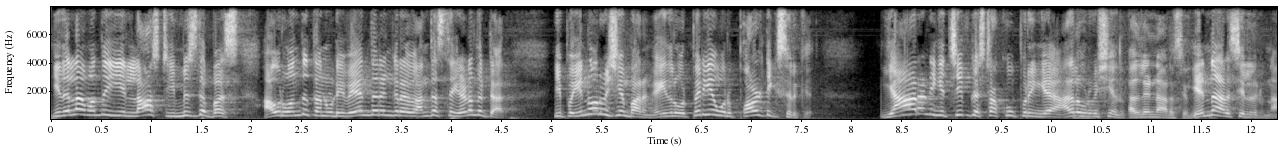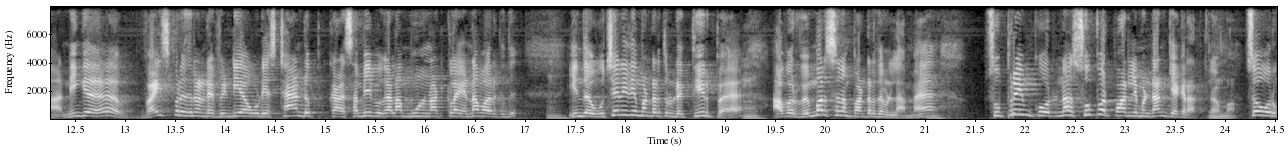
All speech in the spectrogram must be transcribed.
இதெல்லாம் வந்து லாஸ்ட் மிஸ் த பஸ் அவர் வந்து தன்னுடைய வேந்தருங்கிற அந்தஸ்தை இழந்துட்டார். இப்போ இன்னொரு விஷயம் பாருங்க. இதுல ஒரு பெரிய ஒரு பாலிடிக்ஸ் இருக்கு. யாரை நீங்க சீஃப் கெஸ்டா கூப்பிடுறீங்க? அதுல ஒரு விஷயம் இருக்கு அதுல என்ன அரசியல் என்ன அரசியல் இருக்குன்னா நீங்க வைஸ் பிரசிடென்ட் ஆஃப் இந்தியாவுடைய ஸ்டாண்டு சமீப காலம் மூணு நாட்களா என்னவா இருக்குது? இந்த உச்சநீதிமன்றத்தினுடைய தீர்ப்பை அவர் விமர்சனம் பண்றதும் இல்லாம சுப்ரீம் கோர்ட்னா சூப்பர் பார்லிமெண்டான்னு கேட்கிறார் சோ ஒரு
